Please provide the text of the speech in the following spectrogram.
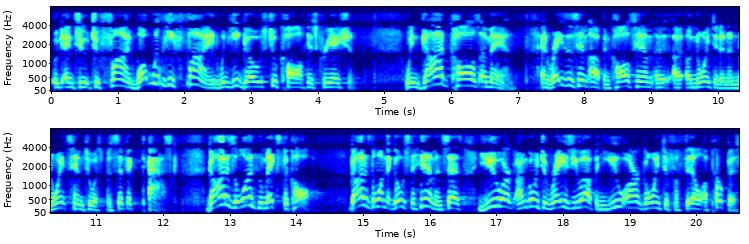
and to, to find what will he find when he goes to call his creation. When God calls a man and raises him up and calls him uh, uh, anointed and anoints him to a specific task, God is the one who makes the call. God is the one that goes to him and says, "You are I'm going to raise you up and you are going to fulfill a purpose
